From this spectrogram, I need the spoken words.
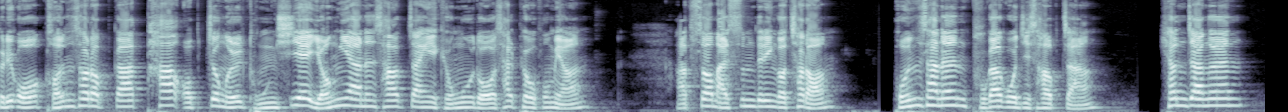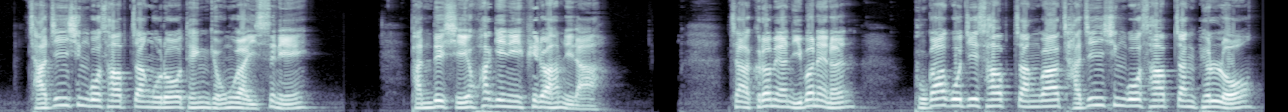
그리고 건설업과 타 업종을 동시에 영위하는 사업장의 경우도 살펴보면 앞서 말씀드린 것처럼 본사는 부가고지 사업장, 현장은 자진신고 사업장으로 된 경우가 있으니 반드시 확인이 필요합니다. 자 그러면 이번에는 부가고지 사업장과 자진신고 사업장별로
